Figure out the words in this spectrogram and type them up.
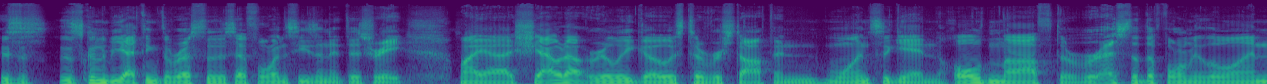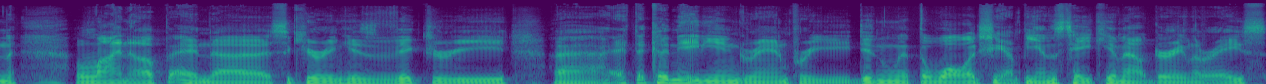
this is this is going to be, I think, the rest of this F1 season at this rate. My uh, shout out really goes to Verstappen once again, holding off the rest of the Formula One lineup and uh, securing his victory uh, at the Canadian Grand Prix. Didn't let the wall of champions take him out during the race.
